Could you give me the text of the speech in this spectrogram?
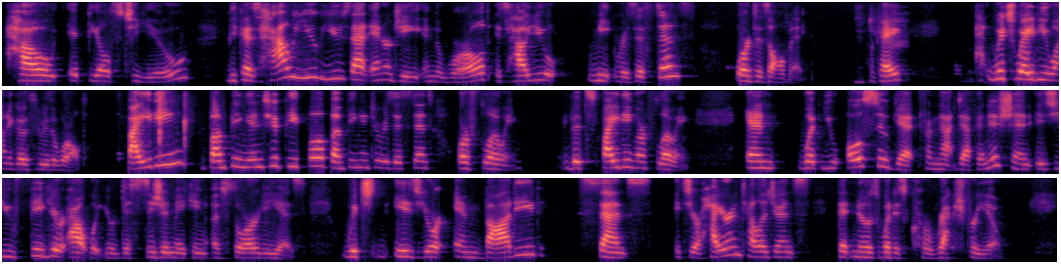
how it feels to you, because how you use that energy in the world is how you meet resistance or dissolve it. Okay? Which way do you want to go through the world? fighting, bumping into people, bumping into resistance, or flowing. That's fighting or flowing. And what you also get from that definition is you figure out what your decision making authority is, which is your embodied sense. It's your higher intelligence that knows what is correct for you.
